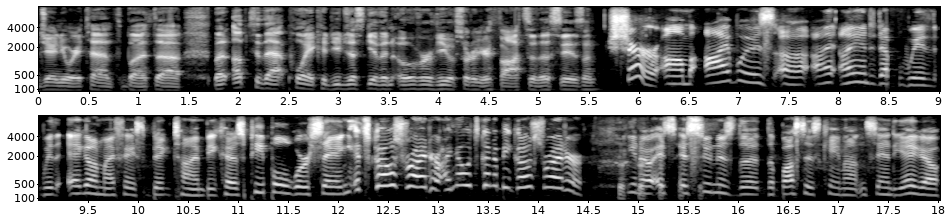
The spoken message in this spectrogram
January 10th but uh, but up to that point could you just give an overview of sort of your thoughts of this season? Sure. Um I was uh, I, I ended up with with egg on my face big time because people were saying it's Ghost Rider. I know it's going to be Ghost Rider. You know as, as soon as the the buses came out in San Diego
